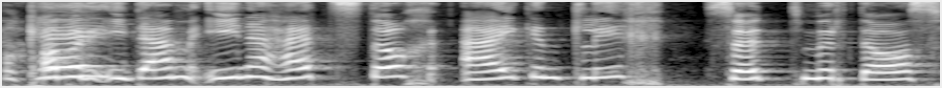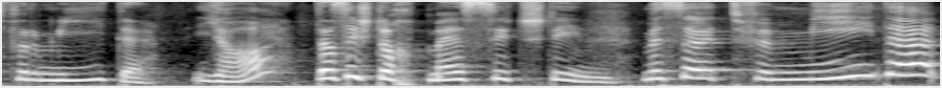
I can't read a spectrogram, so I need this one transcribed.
okay. Aber in dem innen hat es doch eigentlich, sollte man das vermeiden. ja, Das ist doch die Message drin. man sollte vermeiden,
